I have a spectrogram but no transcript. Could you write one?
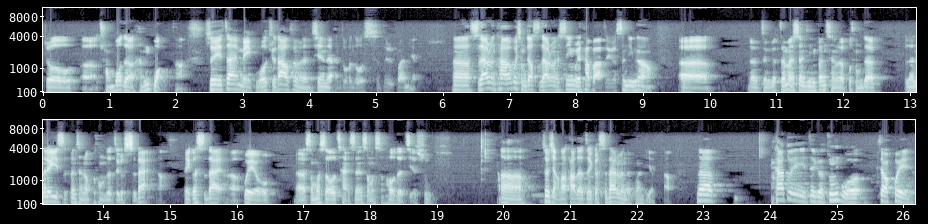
就呃传播的很广啊，所以在美国绝大部分人现在很多人都是这个观点。呃，时代论它为什么叫时代论？是因为它把这个圣经上呃呃整个整本圣经分成了不同的人类历史分成了不同的这个时代啊，每个时代呃会有呃什么时候产生，什么时候的结束，呃就讲到他的这个时代论的观点啊，那。他对这个中国教会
